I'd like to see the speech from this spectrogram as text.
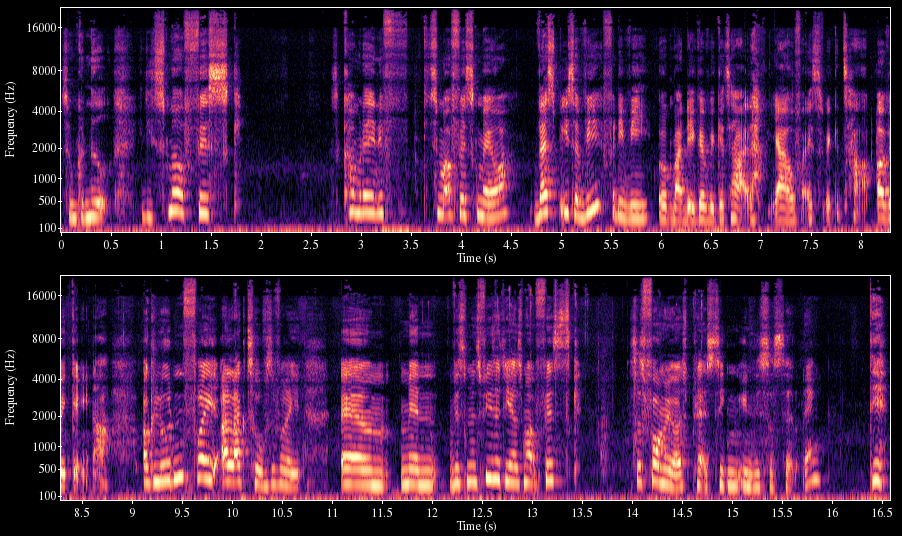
som går ned i de små fisk. Så kommer det ind i de små fiskmaver. Hvad spiser vi? Fordi vi åbenbart ikke er vegetarer. Jeg er jo faktisk vegetar og veganer. Og glutenfri og laktosefri. Um, men hvis man spiser de her små fisk, så får man jo også plastikken ind i sig selv. Ikke? Det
